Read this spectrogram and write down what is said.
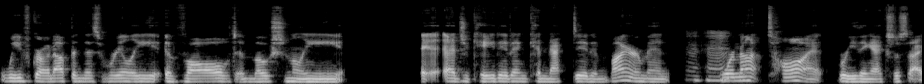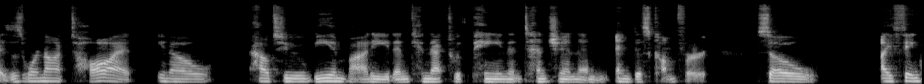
we've grown up in this really evolved, emotionally educated and connected environment, Mhm. we're not taught breathing exercises. We're not taught, you know, how to be embodied and connect with pain and tension and, and discomfort. So I think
